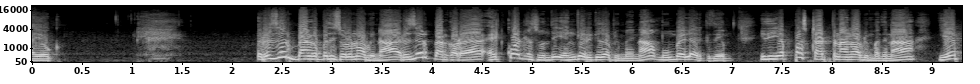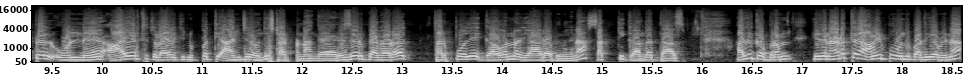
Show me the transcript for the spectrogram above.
ஆயோக். ரிசர்வ் பேங்கை பற்றி சொல்லணும் அப்படின்னா ரிசர்வ் பேங்கோட ஹெட் குவார்ட்டர்ஸ் வந்து எங்கே இருக்குது அப்படின்னு பார்த்தீங்கன்னா மும்பையில் இருக்குது. இது எப்போ ஸ்டார்ட் பண்ணாங்க அப்படின்னு பார்த்தீங்கன்னா ஏப்ரல் ஒன்று ஆயிரத்தி தொள்ளாயிரத்தி முப்பத்தி அஞ்சில் வந்து ஸ்டார்ட் பண்ணாங்க. ரிசர்வ் பேங்கோட தற்போதைய கவர்னர் யார் அப்படின்னு பார்த்தீங்கன்னா சக்தி காந்த தாஸ். அதுக்கப்புறம் இதை நடத்துகிற அமைப்பு வந்து பார்த்தீங்க அப்படின்னா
